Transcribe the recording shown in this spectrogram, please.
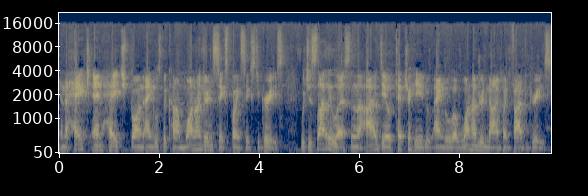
and the H-N-H bond angles become 106.6 degrees, which is slightly less than the ideal tetrahedral angle of 109.5 degrees.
